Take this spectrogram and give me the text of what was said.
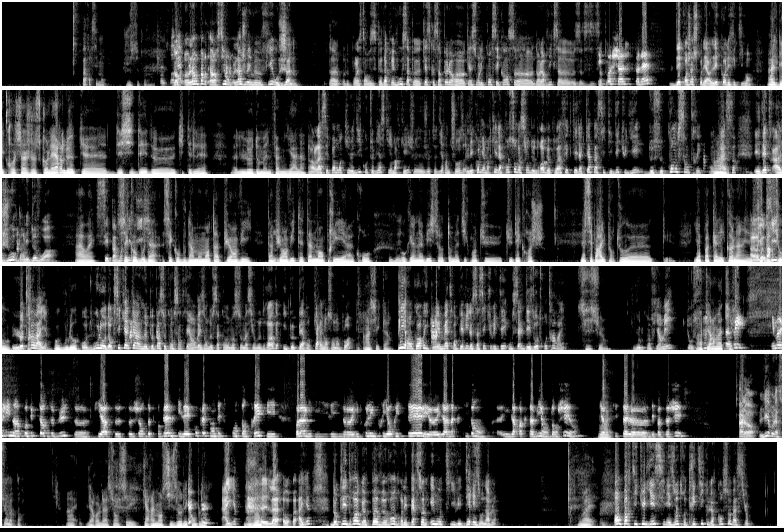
Pas forcément. Je sais pas. Donc euh, là on parle. Alors si on, là je vais me fier aux jeunes. Euh, pour l'instant, est-ce que d'après vous, ça peut, qu'est-ce que ça peut leur, euh, quelles sont les conséquences euh, dans leur vie que ça, ça, ça peut... Décrochage scolaire. Décrochage scolaire, l'école effectivement. Ah, le décrochage scolaire, le que- décider de quitter le, le domaine familial. Alors là, c'est pas moi qui le dis. Écoute bien ce qui est marqué. Je vais, je vais te dire une chose. L'école il y a marqué la consommation de drogue peut affecter la capacité d'étudier, de se concentrer en Ouais. classe et d'être à jour dans les devoirs. Ah ouais. C'est pas moi qui C'est le qu'au dis. bout d'un, c'est qu'au bout d'un moment, t'as plus envie. T'as Mm. plus envie, t'es tellement pris accro Mhm. au cannabis, automatiquement, tu, tu décroches. Mais c'est pareil pour tout, euh, il y a pas qu'à l'école, hein. Alors il y a aussi partout. le travail. Au boulot. Au boulot. Donc si quelqu'un ne peut pas se concentrer en raison de sa consommation de drogue, il peut perdre carrément son emploi. Ah, c'est clair. Pire encore, il pourrait mettre en péril sa sécurité ou celle des autres au travail. C'est sûr. Vous le confirmez tous. Affirmatif. Ah oui. Imagine un conducteur de bus euh, qui a ce, ce genre de problème, qu'il est complètement déconcentré, qui voilà, il, il, il, ne- il brûle une priorité, et, euh, il a un accident, il n'a pas que sa vie en danger. Hein. Il y a Ouais. aussi celle euh, des passagers. Alors, les relations maintenant. Ouais, les relations, c'est carrément s'isoler complet. Aïe. Là, oh, aïe. Donc les drogues peuvent rendre les personnes émotives et déraisonnables, Ouais, en particulier si les autres critiquent leur consommation.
